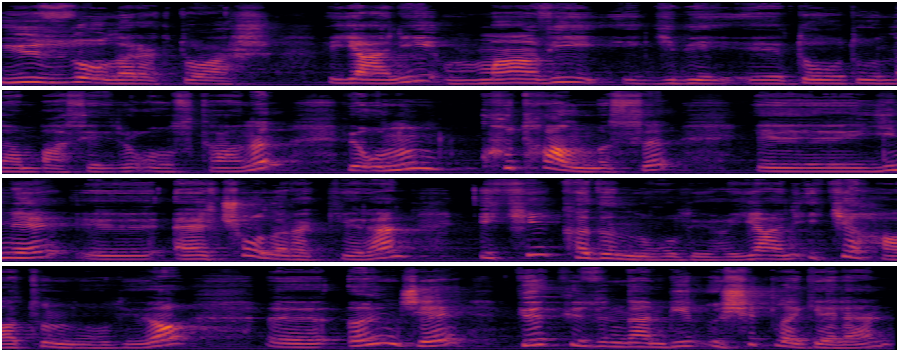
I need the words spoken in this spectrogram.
yüzlü olarak doğar yani mavi gibi e, doğduğundan bahsedilir Oğuz ve onun kut alması e, yine e, elçi olarak gelen iki kadınla oluyor. Yani iki hatunla oluyor. Önce gökyüzünden bir ışıkla gelen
